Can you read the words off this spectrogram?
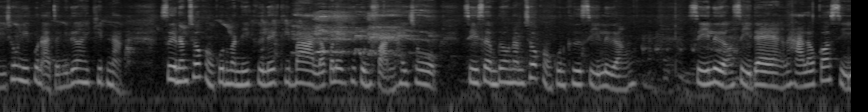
ดี ช่วงนี้คุณอาจจะมีเรื่องให้คิดหนัก สื่อนำโชคของคุณวันนี้คือเลขที่บ้าน แล้วก็เลขที่คุณฝันให้โชค สีเสริมดวงนำโชคของคุณคือสีเหลือง สีเหลือง สีแดงนะคะ แล้วก็สี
